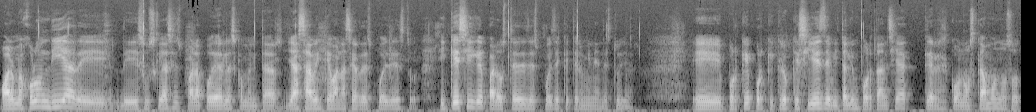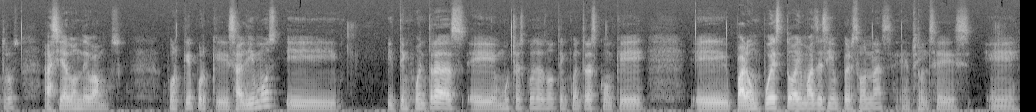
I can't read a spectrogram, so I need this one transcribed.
o a lo mejor un día de, de sus clases para poderles comentar, ya saben qué van a hacer después de esto y qué sigue para ustedes después de que terminen de estudiar. Eh, ¿Por qué? Porque creo que sí es de vital importancia que reconozcamos nosotros hacia dónde vamos. ¿Por qué? Porque salimos y, y te encuentras eh, muchas cosas, ¿no? Te encuentras con que eh, para un puesto hay más de 100 personas, entonces eh,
